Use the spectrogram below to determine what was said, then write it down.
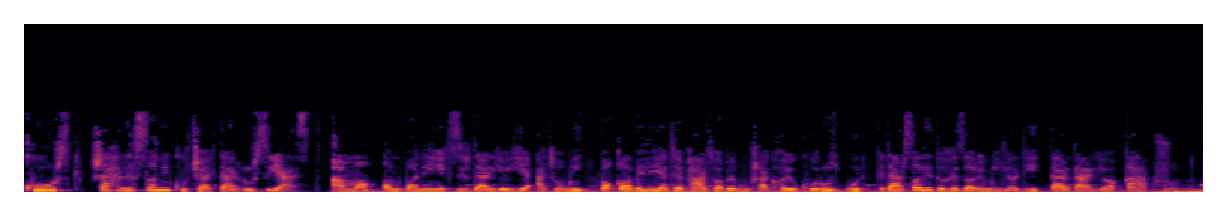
کورسک شهرستانی کوچک در روسیه است اما عنوان یک زیردریایی اتمی با قابلیت پرتاب موشک‌های کروز بود که در سال 2000 میلادی در دریا غرق شد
